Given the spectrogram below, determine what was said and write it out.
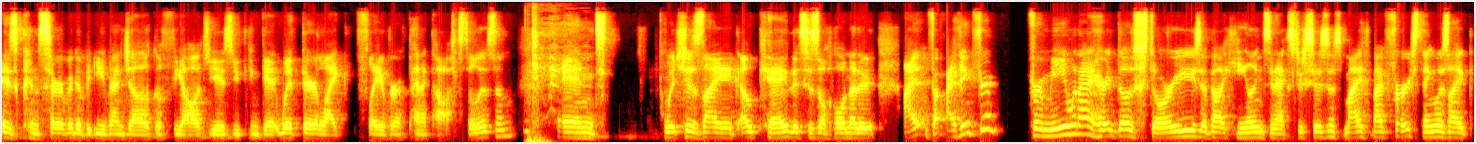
as conservative evangelical theology as you can get with their like flavor of Pentecostalism. and which is like, okay, this is a whole nother. I I think for for me, when I heard those stories about healings and exorcisms, my my first thing was like,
